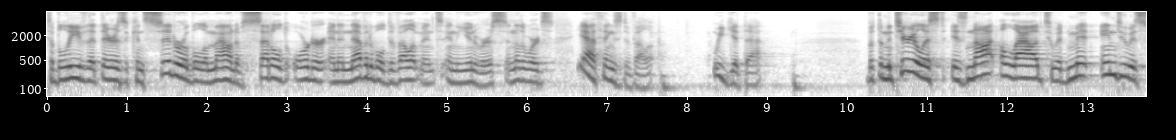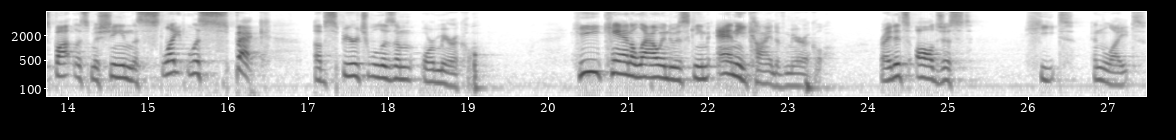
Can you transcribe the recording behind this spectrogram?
to believe that there is a considerable amount of settled order and inevitable development in the universe. In other words, yeah, things develop. We get that. But the materialist is not allowed to admit into his spotless machine the slightest speck of spiritualism or miracle. He can't allow into his scheme any kind of miracle, right? It's all just heat and light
